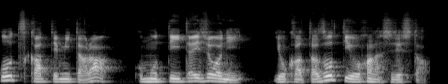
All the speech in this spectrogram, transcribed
ーを使ってみたら思っていた以上に良かったぞっていうお話でした。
